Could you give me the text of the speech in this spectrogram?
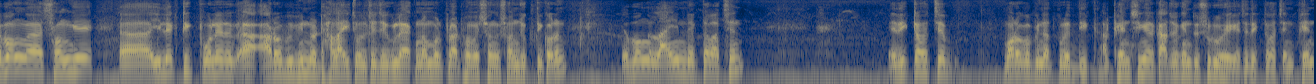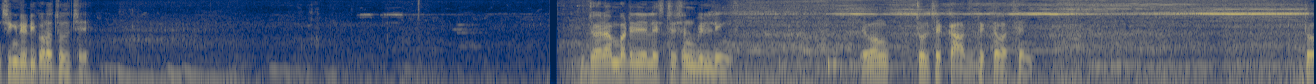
এবং সঙ্গে ইলেকট্রিক পোলের আরও বিভিন্ন ঢালাই চলছে যেগুলো এক নম্বর প্ল্যাটফর্মের সঙ্গে সংযুক্তিকরণ। এবং লাইন দেখতে পাচ্ছেন। এদিকটা হচ্ছে বড় গোপীনাথপুরের দিক। আর ফেন্সিংয়ের কাজও কিন্তু শুরু হয়ে গেছে, দেখতে পাচ্ছেন। ফেন্সিং রেডি করা চলছে। জয়রামবাটি রেল স্টেশন বিল্ডিং এবং চলছে কাজ, দেখতে পাচ্ছেন। তো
